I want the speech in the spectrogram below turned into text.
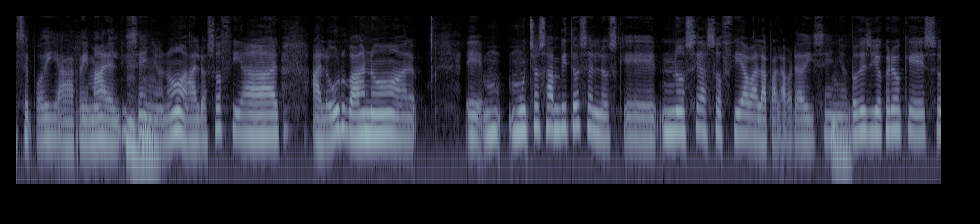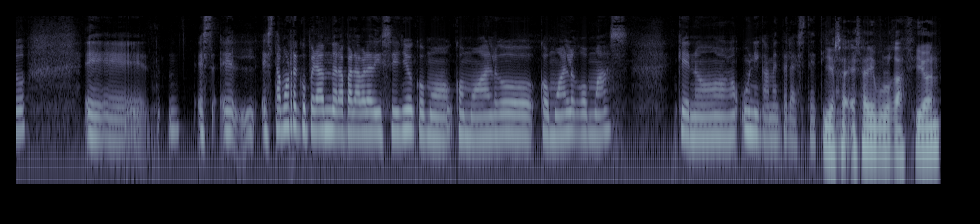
se podía arrimar el diseño, ¿no? A lo social, a lo urbano, a eh, muchos ámbitos en los que no se asociaba la palabra diseño. Entonces yo creo que eso eh, estamos recuperando la palabra diseño como, como, algo, como algo más que no únicamente la estética. Y esa, divulgación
